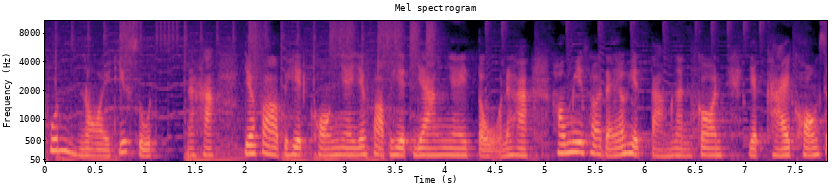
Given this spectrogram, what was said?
ทุนน้อยที่สุด นะคะอย่าฝ่าไปเฮ็ดของใหญ่อย่าฝ่าไปเฮ็ดยางใหญ่โตนะคะเฮามีเท่าใดเฮาเฮ็ดตามนั้นก่อนอยากขายของส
